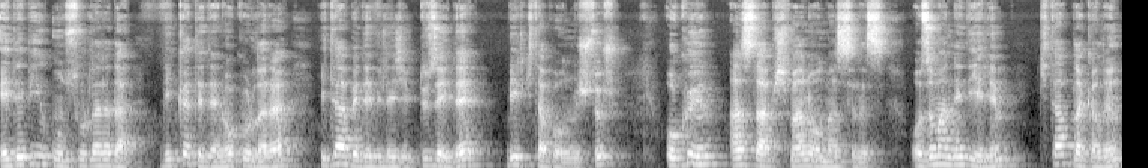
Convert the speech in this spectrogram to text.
edebi unsurlara da dikkat eden okurlara hitap edebilecek düzeyde bir kitap olmuştur. Okuyun asla pişman olmazsınız. O zaman ne diyelim? Kitapla kalın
